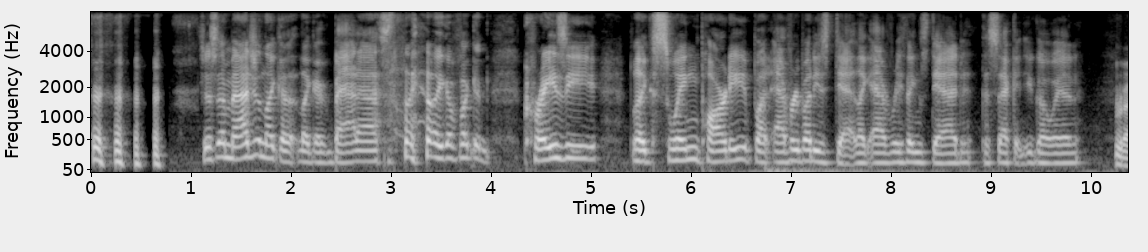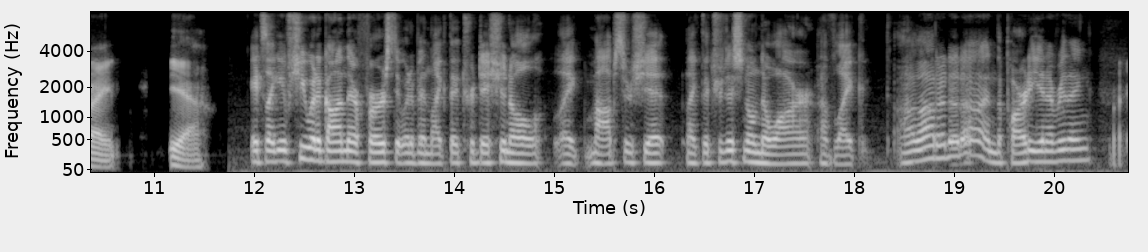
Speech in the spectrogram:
just imagine like a like a badass like, like a fucking crazy like swing party but everybody's dead like everything's dead the second you go in right. Yeah. It's like if she would have gone there first, it would have been like the traditional like mobster shit, like the traditional noir of like da da da da and the party and everything. Right.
